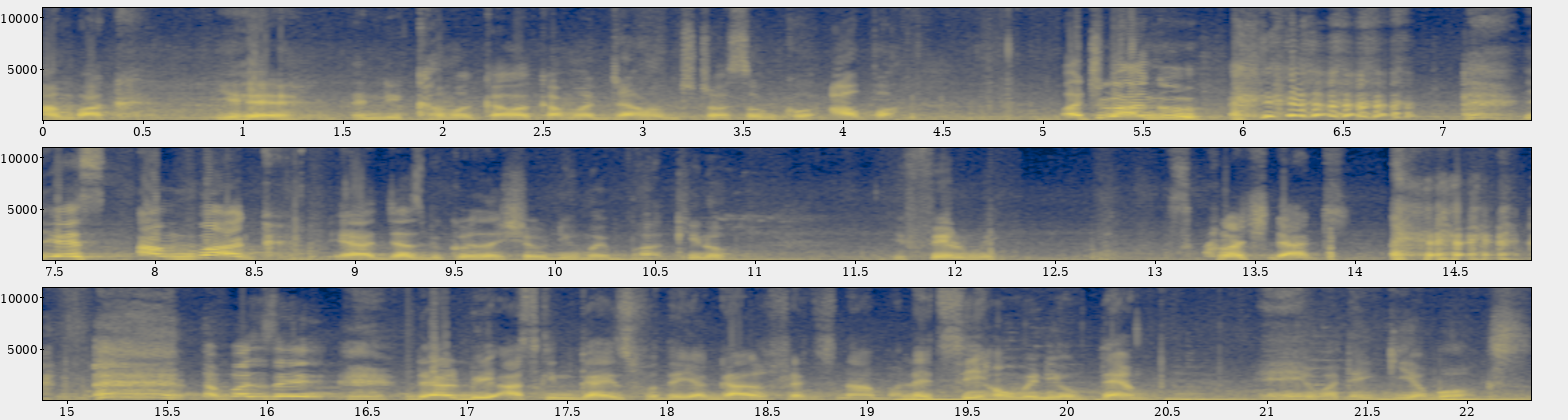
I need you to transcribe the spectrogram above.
I'm back. Yeah, yani kama kawa kama drama mtoto wa Sonko hapa. Watu wangu. yes, I'm back. Yeah, just because I showed you my back, you know. You feel me? Scratch that. But say they'll be asking guys for their girlfriend's number. Let's see how many of them. Hey, what a box.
